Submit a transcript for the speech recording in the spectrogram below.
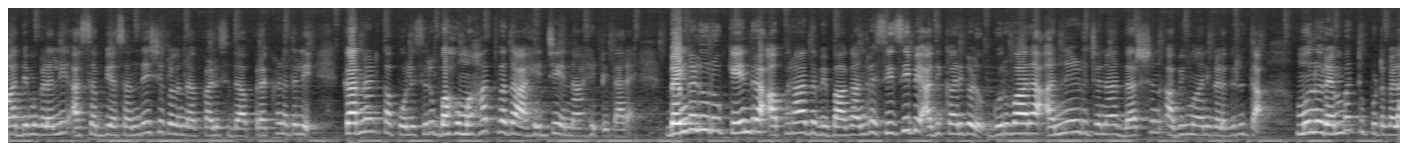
ಮಾಧ್ಯಮಗಳಲ್ಲಿ ಅಸಭ್ಯ ಸಂದೇಶಗಳನ್ನು ಕಳುಹಿಸಿದ ಪ್ರಕರಣದಲ್ಲಿ ಕರ್ನಾಟಕ ಪೊಲೀಸರು ಬಹುಮಹತ್ವದ ಹೆಜ್ಜೆಯನ್ನ ಇಟ್ಟಿದ್ದಾರೆ. ಬೆಂಗಳೂರು ಕೇಂದ್ರ ಅಪರಾಧ ವಿಭಾಗ ಅಂದ್ರೆ ಸಿಸಿಬಿ ಅಧಿಕಾರಿಗಳು ಗುರುವಾರ ಹನ್ನೆರಡು ಜನ ದರ್ಶನ್ ಅಭಿಮಾನಿಗಳ ವಿರುದ್ಧ ಮುನ್ನೂರ ಎಂಬತ್ತು ಪುಟಗಳ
